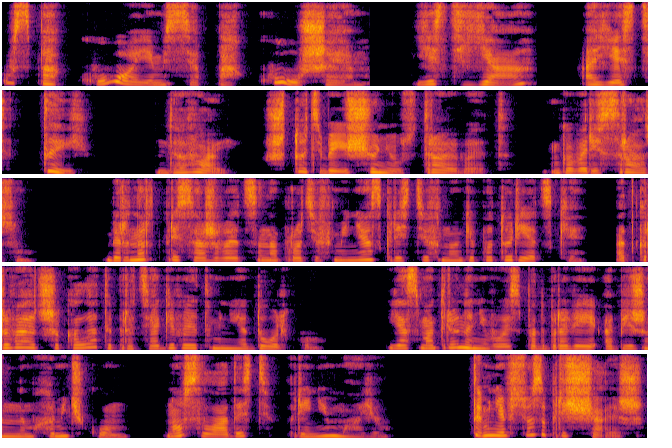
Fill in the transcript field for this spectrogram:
Успокоимся, покушаем. Есть я, а есть ты». «Давай, что тебя еще не устраивает? Говори сразу». Бернард присаживается напротив меня, скрестив ноги по-турецки, открывает шоколад и протягивает мне дольку. Я смотрю на него из-под бровей обиженным хомячком, но сладость принимаю. Ты мне все запрещаешь.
